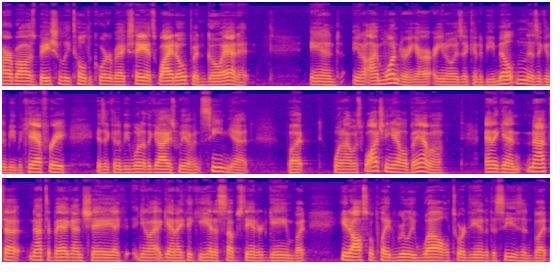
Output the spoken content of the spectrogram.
Harbaugh has basically told the quarterbacks, "Hey, it's wide open, go at it." And you know, I'm wondering, are you know, is it going to be Milton? Is it going to be McCaffrey? Is it going to be one of the guys we haven't seen yet? But when I was watching Alabama, and again, not to not to bag on Shea, I, you know, again, I think he had a substandard game, but he had also played really well toward the end of the season. But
